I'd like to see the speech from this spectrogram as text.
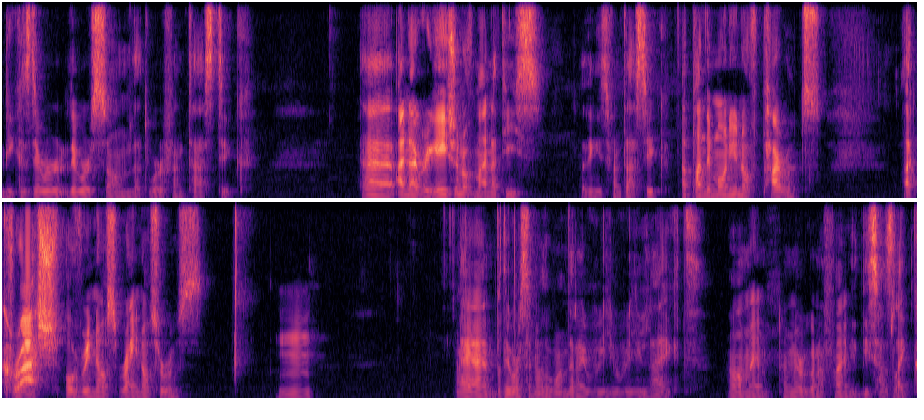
because there were there were some that were fantastic. Uh, an aggregation of manatees, I think it's fantastic. A pandemonium of parrots. A crash of rhinos- rhinoceros. Mm. And but there was another one that I really really liked. Oh man, I'm never gonna find it. This has like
